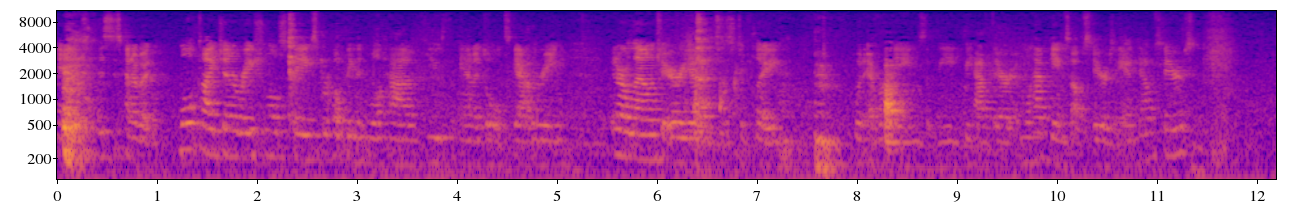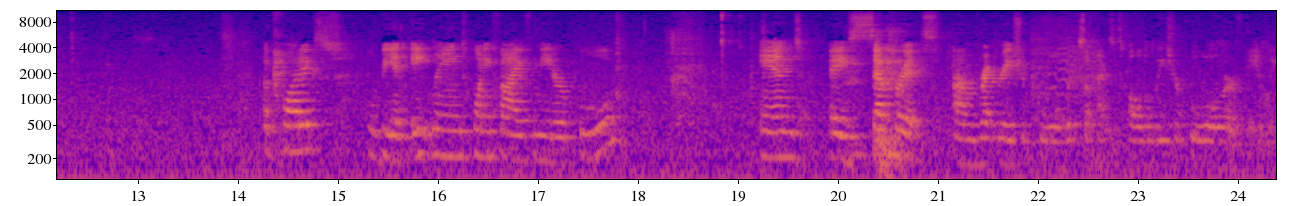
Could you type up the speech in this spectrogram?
And this is kind of a multi-generational space. We're hoping that we'll have youth and adults gathering in our lounge area just to play whatever games that we, we have there. And we'll have games upstairs and downstairs. Aquatics will be an eight-lane, 25-meter pool and a separate um, recreation pool, which sometimes is called a leisure pool or family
